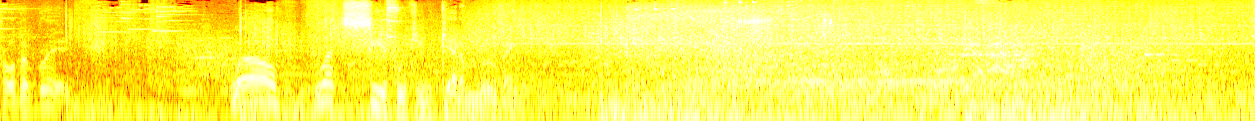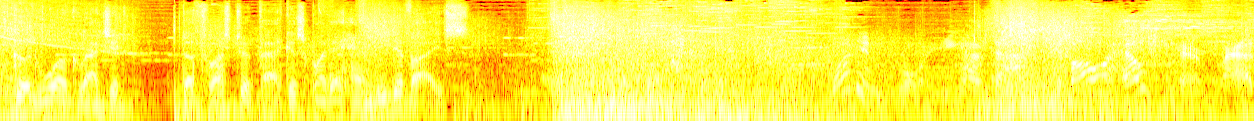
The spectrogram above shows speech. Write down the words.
Control the bridge. Well, let's see if we can get him moving. Good work, Ratchet. The thruster pack is quite a handy device. One employee has asked if our health care plan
